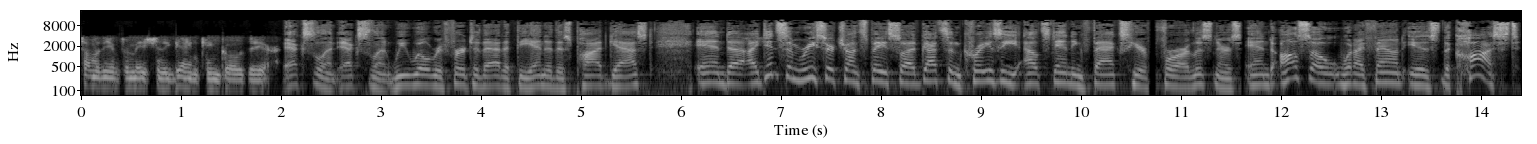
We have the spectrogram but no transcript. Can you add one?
some of the information again can go there. Excellent, excellent. We will refer to that at the end of this podcast. And uh, I did some research on space, so I've got some crazy, outstanding facts here for our listeners. And also, what I found is the cost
